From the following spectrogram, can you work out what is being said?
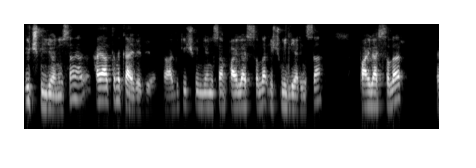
3 milyon insan hayatını kaybediyor. Halbuki 3 milyon insan paylaşsalar, 3 milyar insan paylaşsalar e,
